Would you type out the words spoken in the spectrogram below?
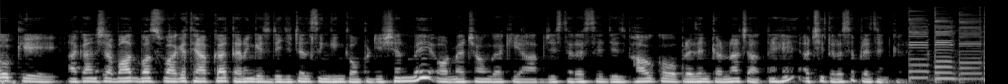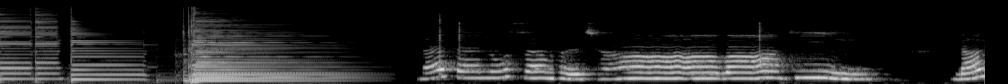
ओके, आकांक्षा, बहुत बहुत स्वागत है आपका तरंग इस डिजिटल सिंगिंग कंपटीशन में और मैं चाहूँगा कि आप जिस तरह से, जिस भाव को प्रेजेंट करना चाहते हैं, अच्छी तरह से प्रेजेंट करें। मैं ना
